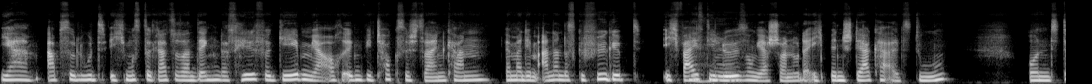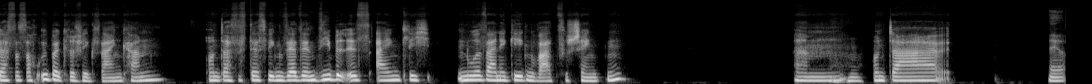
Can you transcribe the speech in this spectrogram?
Ja, absolut. Ich musste gerade so dran denken, dass Hilfe geben ja auch irgendwie toxisch sein kann, wenn man dem anderen das Gefühl gibt, ich weiß mhm. die Lösung ja schon oder ich bin stärker als du. Und dass das auch übergriffig sein kann und dass es deswegen sehr sensibel ist, eigentlich nur seine Gegenwart zu schenken. Ähm, mhm. Und da ja.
